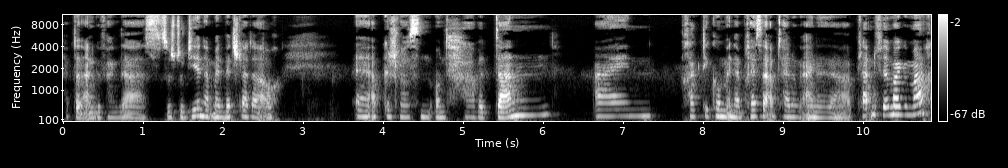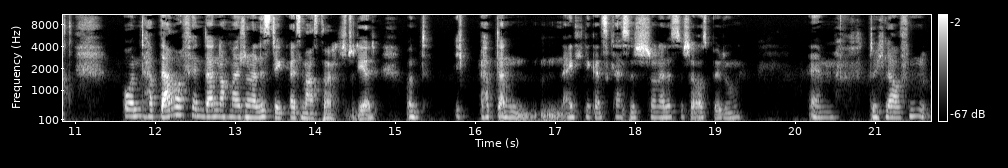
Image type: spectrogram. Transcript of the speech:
habe dann angefangen, das zu studieren, habe meinen Bachelor da auch äh, abgeschlossen und habe dann ein Praktikum in der Presseabteilung einer Plattenfirma gemacht und habe daraufhin dann nochmal Journalistik als Master studiert. Und ich habe dann eigentlich eine ganz klassisch journalistische Ausbildung ähm, durchlaufen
